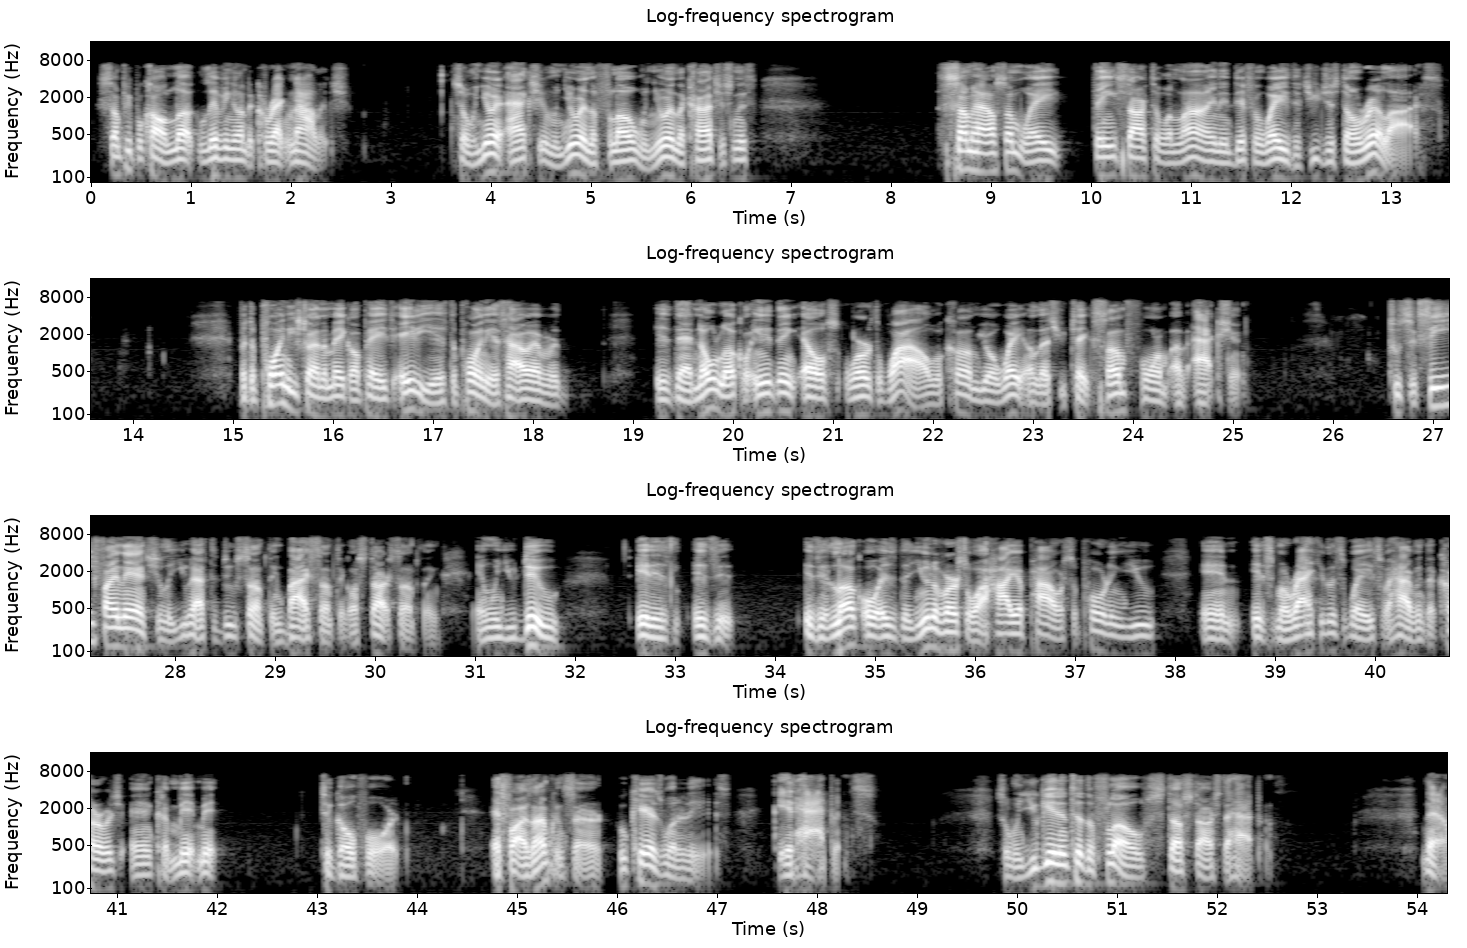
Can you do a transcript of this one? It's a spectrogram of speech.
Some people call luck living under correct knowledge. So when you're in action, when you're in the flow, when you're in the consciousness, somehow, some way, things start to align in different ways that you just don't realize. But the point he's trying to make on page 80 is the point is, however, is that no luck or anything else worthwhile will come your way unless you take some form of action. To succeed financially, you have to do something, buy something, or start something. And when you do, it is is it is it luck or is the universe or a higher power supporting you in its miraculous ways for having the courage and commitment to go forward? As far as I'm concerned, who cares what it is? It happens. So when you get into the flow, stuff starts to happen. Now,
